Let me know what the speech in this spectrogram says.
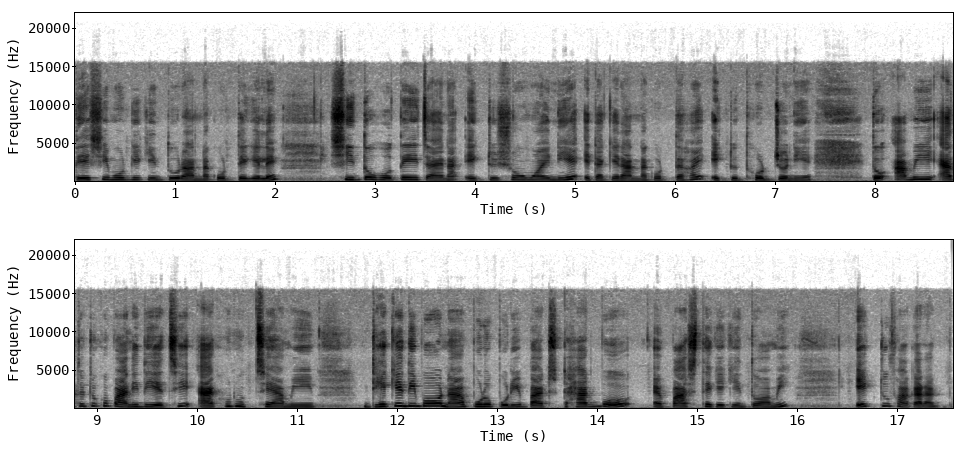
দেশি মুরগি কিন্তু রান্না করতে গেলে সিদ্ধ হতেই চায় না। একটু সময় নিয়ে এটাকে রান্না করতে হয়, একটু ধৈর্য নিয়ে। তো আমি এতটুকু পানি দিয়েছি। এখন হচ্ছে আমি ঢেকে দিব না পুরোপুরি বাট ঢাকবো পাশ থেকে কিন্তু আমি একটু ফাঁকা রাখব।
